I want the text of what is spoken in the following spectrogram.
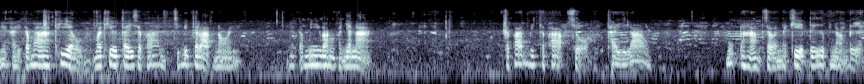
มีใครก็มาเที่ยว มาเที่ยวไต่สะพานจิมีตลาดน้อย แล้วก็มีวังพญานาค สะพานมิตรภาพสองไทยลาวมุกอาหารสวรรณเขตเด้อพี่น้องเดิน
